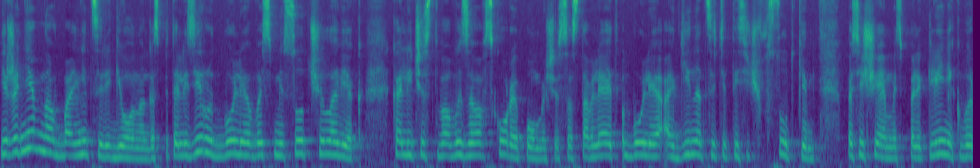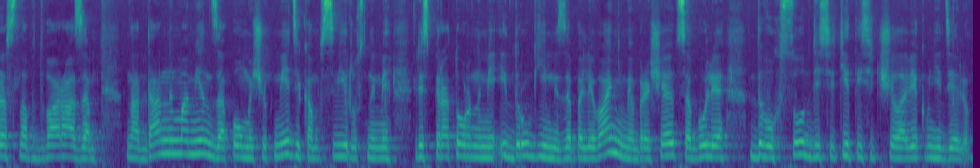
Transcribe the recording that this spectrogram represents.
Ежедневно в больнице региона госпитализируют более 800 человек. Количество вызовов скорой помощи составляет более 11 тысяч в сутки. Посещаемость поликлиник выросла в два раза. На данный момент за помощью к медикам с вирусными, респираторными и другими заболеваниями обращаются более 210 тысяч человек в неделю.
